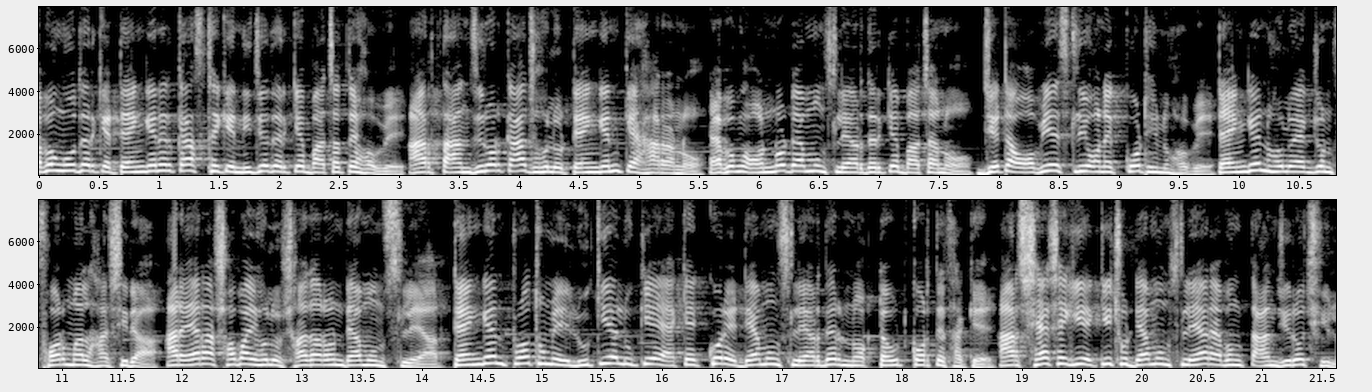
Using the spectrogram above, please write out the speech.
এবং ওদেরকে ট্যাঙ্গেনের কাছ থেকে নিজেদেরকে বাঁচাতে হবে। আর তানজিরোর কাজ হলো ট্যাঙ্গেনকে হারানো এবং অন্য ডেমন স্লেয়ারদেরকে বাঁচানো, যেটা অবভিয়াসলি অনেক কঠিন হবে। ট্যাঙ্গেন হলো একজন ফর্মাল হাসিরা। আর এরা সবাই হলো সাধারণ ডেমন স্লেয়ার। ট্যাঙ্গেন প্রথমে লুকিয়ে লুকিয়ে এক এক করে ডেমন স্লেয়ারদের নকড আউট করতে থাকে। আর শেষে গিয়ে কিছু ডেমন স্লেয়ার এবং তানজিরো ছিল।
